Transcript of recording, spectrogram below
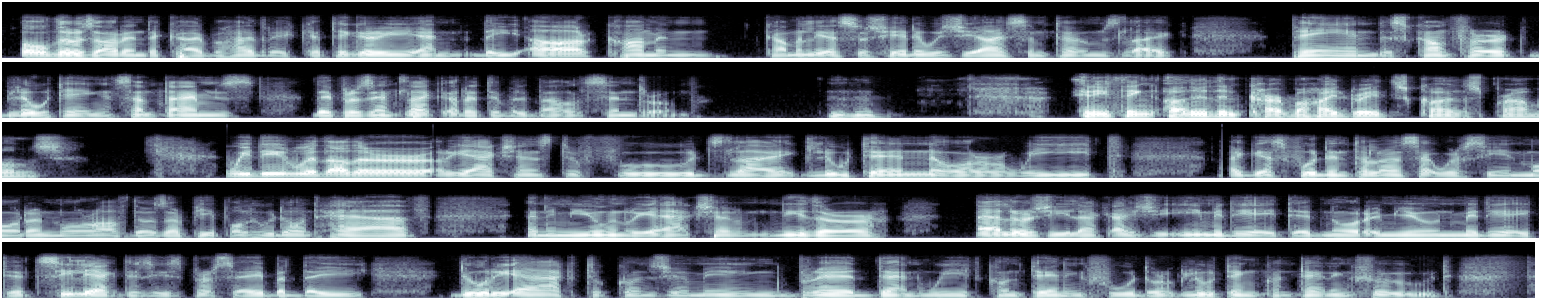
all those are in the carbohydrate category, and they are common, commonly associated with GI symptoms like pain, discomfort, bloating. Sometimes they present like irritable bowel syndrome. Mm-hmm. Anything other than carbohydrates cause problems? We deal with other reactions to foods like gluten or wheat. I guess food intolerance that we're seeing more and more of, those are people who don't have an immune reaction, neither allergy like IgE mediated nor immune mediated celiac disease per se, but they do react to consuming bread and wheat containing food or gluten containing food.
